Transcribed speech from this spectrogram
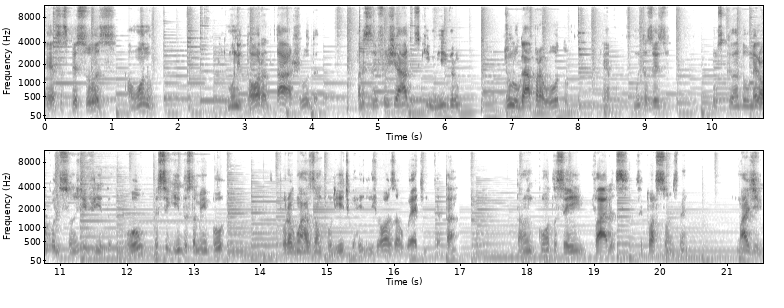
essas pessoas, a ONU monitora, dá ajuda para esses refugiados que migram de um lugar para outro, né? muitas vezes buscando melhores condições de vida, ou perseguidas também por, por alguma razão política, religiosa ou étnica, tá? Então encontra-se aí várias situações, né? mais de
